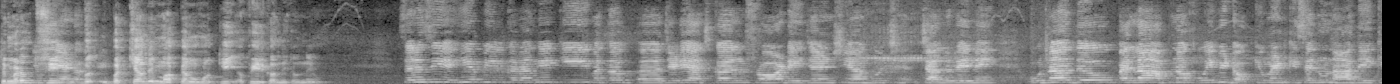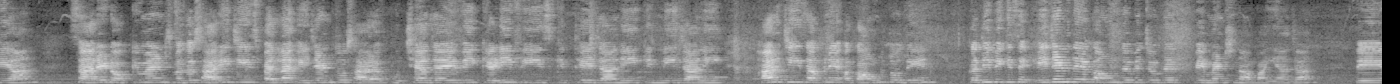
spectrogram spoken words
ਤੇ ਮੈਡਮ ਤੁਸੀਂ UK and ਬ- Australia। ਬੱਚਿਆਂ ਦੇ ਮਾਪਿਆਂ ਨੂੰ ਹੁਣ ਕੀ ਅਪੀਲ ਕਰਨੀ ਚਾਹੁੰਦੇ ਹੋ? ਸਰ ਅਸੀਂ ਇਹੀ ਅਪੀਲ ਕਰਾਂਗੇ ਕਿ ਮਤਲਬ ਅਹ, ਜਿਹੜੇ ਅੱਜਕੱਲ ਫਰਾਡ ਏਜੰਟਸ ਜਾਂ ਕੁਝ ਚੱਲ ਰਹੇ ਨੇ ਉਹਨਾਂ ਦੇ ਪਹਿਲਾਂ ਆਪਣਾ ਕੋਈ ਵੀ ਡਾਕੂਮੈਂਟ ਕਿਸੇ ਨੂੰ ਨਾ ਦੇ ਕੇ ਆਣ ਸਾਰੇ ਡਾਕੂਮੈਂਟਸ ਮਤਲਬ ਸਾਰੀ ਚੀਜ਼ ਪਹਿਲਾਂ ਏਜੰਟ ਤੋਂ ਸਾਰਾ ਪੁੱਛਿਆ ਜਾਏ ਵੀ ਕਿਹੜੀ ਫੀਸ ਕਿੱਥੇ ਜਾਣੀ, ਕਿੰਨੀ ਜਾਣੀ, ਹਰ ਚੀਜ਼ ਆਪਣੇ ਅਕਾਊਂਟ ਤੋਂ ਦੇਣ। ਕਦੀ ਵੀ ਕਿਸੇ ਏਜੰਟ ਦੇ ਅਕਾਊਂਟ ਦੇ ਵਿੱਚ ਉਹਦੇ ਪੇਮੈਂਟਸ ਨਾ ਪਾਈਆਂ ਜਾਣ। ਤੇ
